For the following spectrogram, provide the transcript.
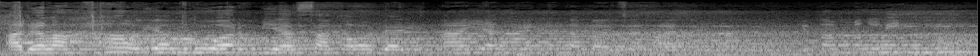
Adalah hal yang luar biasa kalau dari ayat yang kita baca tadi. Kita melihat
